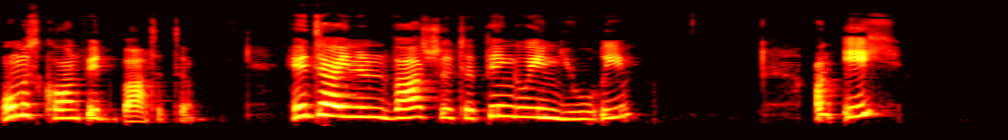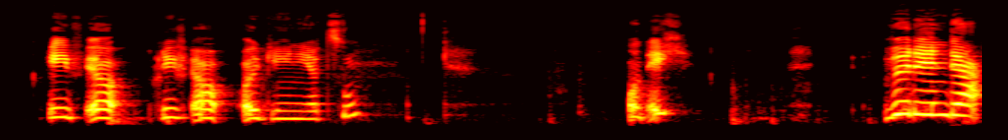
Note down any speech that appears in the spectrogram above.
wo Miss Cornfield wartete. Hinter ihnen watschelte Pinguin Juri. Und ich, rief er, rief er Eugenia zu. Und ich würde in der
